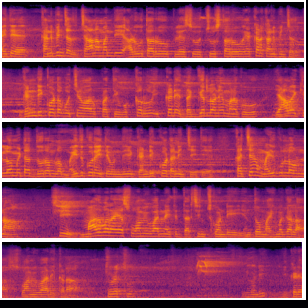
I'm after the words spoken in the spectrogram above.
అయితే కనిపించదు. చాలామంది అడుగుతారు ప్లస్ చూస్తారు ఎక్కడ కనిపించదు. గండికోటకు వచ్చిన వారు ప్రతి ఒక్కరూ ఇక్కడే దగ్గరలోనే మనకు యాభై కిలోమీటర్ దూరంలో మైదుకూరు అయితే ఉంది. గండికోట నుంచి అయితే ఖచ్చితంగా మైదుకూరులో ఉన్న శ్రీ మాధవరాయ స్వామి వారిని అయితే దర్శించుకోండి. ఎంతో మహిమగల స్వామివారి ఇక్కడ చూడొచ్చు. ఇదిగోండి ఇక్కడే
